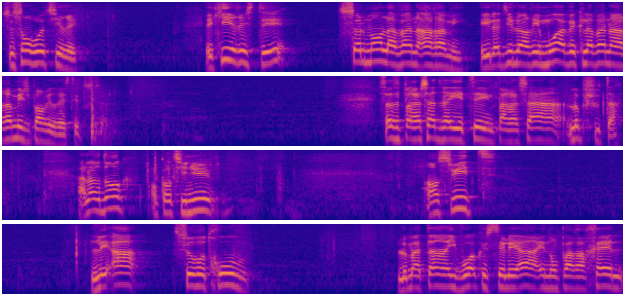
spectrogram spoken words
se sont retirés. Et qui est resté? Seulement Lavan Arami. Et il a dit le moi avec Lavan Arami, j'ai pas envie de rester tout seul. Ça, c'est parachat Vayete, une paracha Lopshuta. Alors donc, on continue. Ensuite, Léa se retrouve le matin, il voit que c'est Léa et non pas Rachel.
